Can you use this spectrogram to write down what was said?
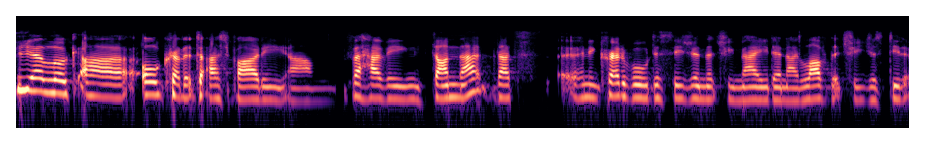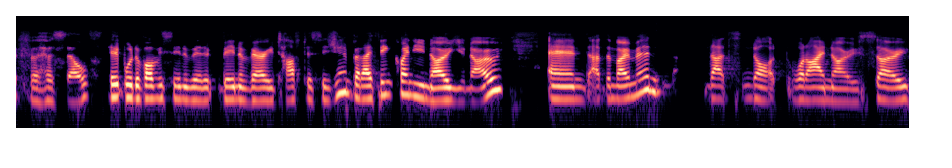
Yeah, look, uh, all credit to Ash Barty um, for having done that. That's an incredible decision that she made, and I love that she just did it for herself. It would have obviously been a very tough decision, but I think when you know, you know. And at the moment, that's not what I know. So uh,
